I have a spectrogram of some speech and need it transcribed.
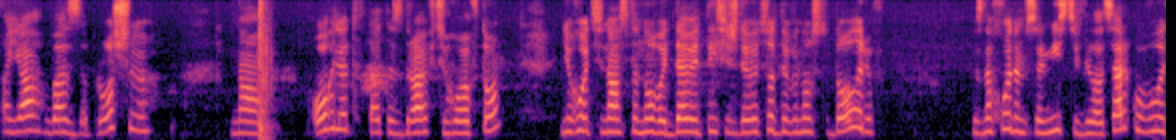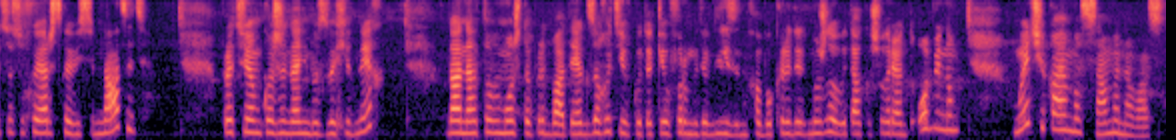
А я вас запрошую на огляд та тест-драйв цього авто. Його ціна становить 9990 доларів. Знаходимося в місті Біла Церква, вулиця Сухоярська, 18. Працюємо кожен день без вихідних. Дане авто ви можете придбати як заготівку, так і оформити в лізинг або кредит, можливий також варіант обміну. Ми чекаємо саме на вас.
